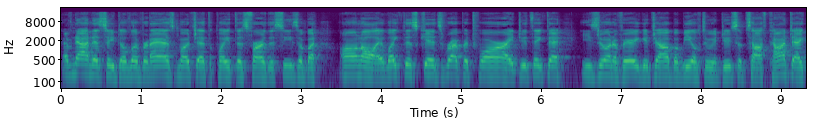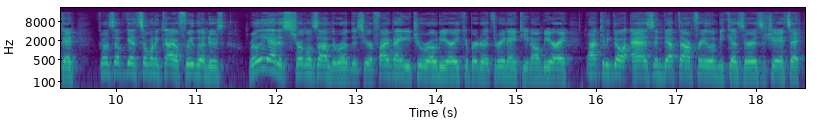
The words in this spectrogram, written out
have not necessarily delivered as much at the plate this far this season. But all in all, I like this kid's repertoire. I do think that he's doing a very good job of being able to induce some soft contact. And goes up against someone in Kyle Freeland who's really had his struggles on the road this year. 592 road ERA compared to a 319 home ERA. Not going to go as in depth on Freeland because there is a chance that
